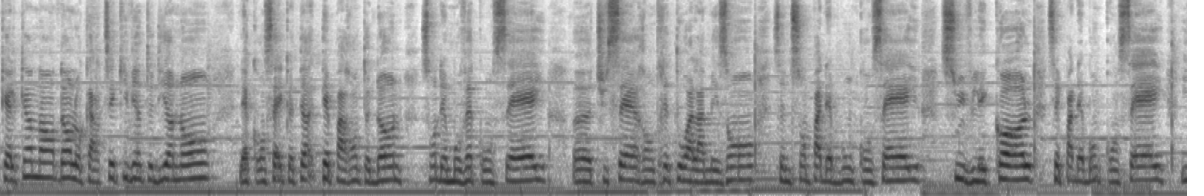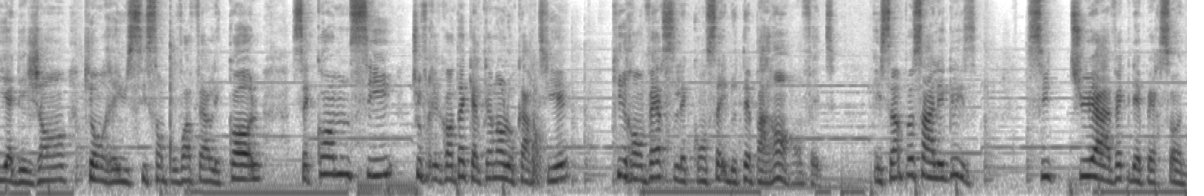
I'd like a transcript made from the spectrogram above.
quelqu'un dans, le quartier qui vient te dire non, les conseils que tes parents te donnent sont des mauvais conseils, euh, tu sais, rentrer tôt à la maison, ce ne sont pas des bons conseils, suivre l'école, ce pas des bons conseils, il y a des gens qui ont réussi sans pouvoir faire l'école. C'est comme si tu fréquentais quelqu'un dans le quartier qui renverse les conseils de tes parents en fait. Et c'est un peu ça à l'église. Si tu es avec des personnes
